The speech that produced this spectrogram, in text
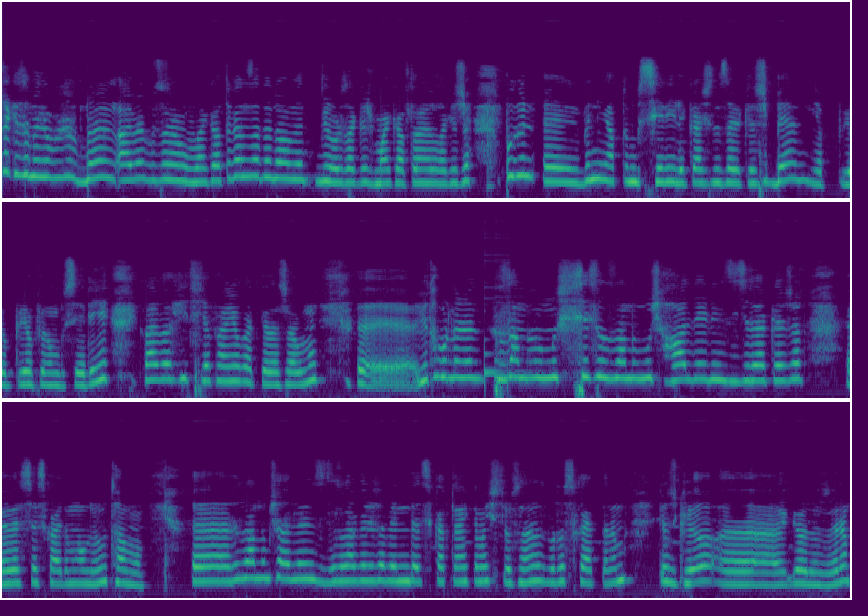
Herkese merhaba. Ben Ayberk Güzel Minecraft'ta kanalına zaten devam etmiyoruz arkadaşlar. Minecraft'ta oynuyoruz arkadaşlar. Bugün e, benim yaptığım bir seriyle karşınızda arkadaşlar. Ben yap, yap, yapıyorum bu seriyi. Galiba hiç yapan yok arkadaşlar bunu. E, Youtuberların hızlandırılmış, sesi hızlandırılmış hallerini izleyeceğiz arkadaşlar. Evet ses kaydım oluyor mu? Tamam. E, hızlandırılmış hallerini izleyeceğiz arkadaşlar. Beni de Skype'den eklemek istiyorsanız burada Skype'larım gözüküyor. E, gördüğünüz üzere.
